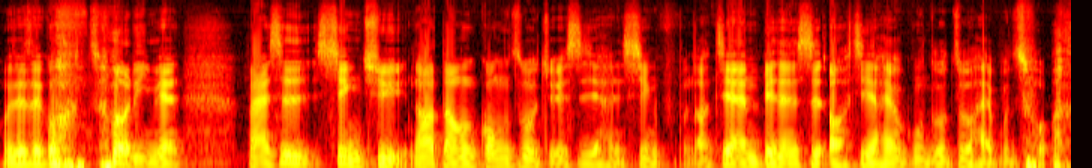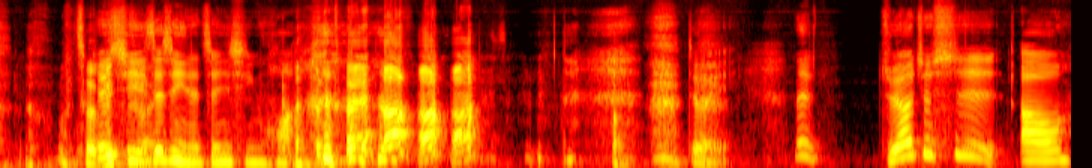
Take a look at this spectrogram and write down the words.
我在这工作里面本来是兴趣，然后当工作觉得是件很幸福，然后竟然变成是哦，竟然还有工作做，还不错。所以其实这是你的真心话。对，那主要就是哦。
